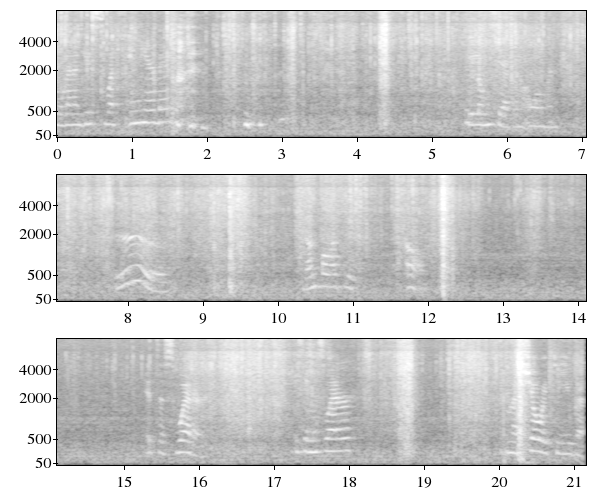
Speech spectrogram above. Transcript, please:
You gonna guess what's in here, babe? Oh. It's a sweater. You see my sweater? I'm gonna show it to you guys.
